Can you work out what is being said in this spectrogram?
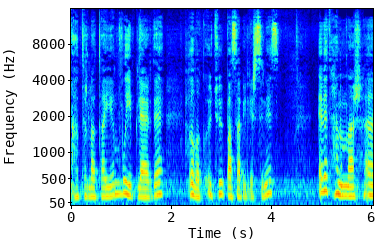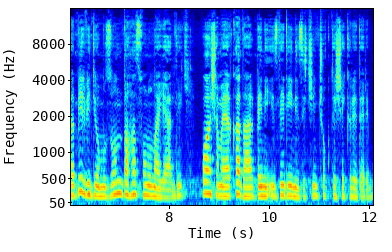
hatırlatayım. Bu iplerde ılık ütü basabilirsiniz. Evet hanımlar e, bir videomuzun daha sonuna geldik. Bu aşamaya kadar beni izlediğiniz için çok teşekkür ederim.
